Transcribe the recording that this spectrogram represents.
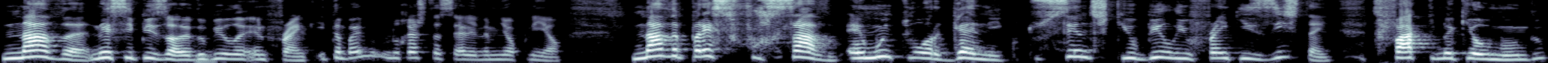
Nada nesse episódio do Bill and Frank, e também no resto da série, na minha opinião, nada parece forçado. É muito orgânico. Tu sentes que o Bill e o Frank existem, de facto, naquele mundo,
